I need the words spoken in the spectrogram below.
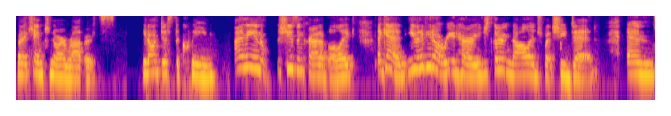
when it came to Nora Roberts. You don't diss the queen. I mean, she's incredible. Like, again, even if you don't read her, you just got to acknowledge what she did. And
